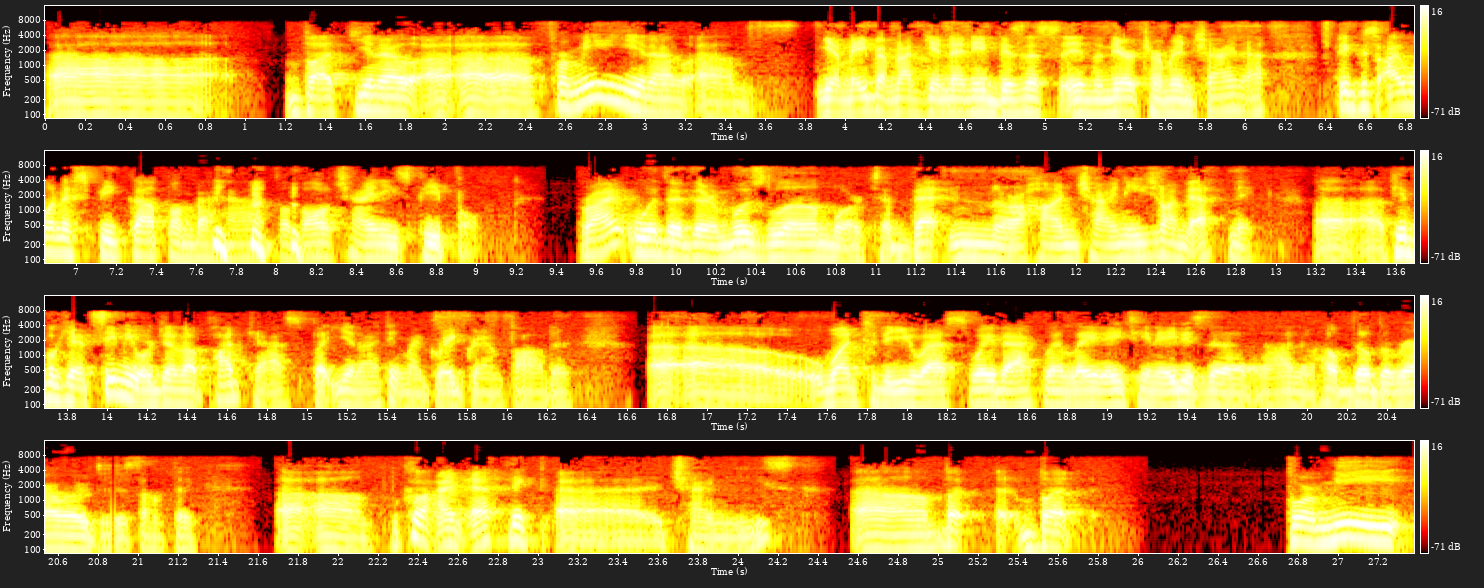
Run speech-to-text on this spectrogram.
but you know, for me, you know, um, yeah, maybe I'm not getting any business in the near term in China because I want to speak up on behalf of all Chinese people, right? Whether they're Muslim or Tibetan or Han Chinese, you know, I'm ethnic. Uh, uh, people can't see me. We're doing a podcast, but you know, I think my great grandfather uh, uh, went to the U.S. way back when late 1880s to I don't know help build the railroads or something. Uh, um, I'm ethnic Chinese, but but for me,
